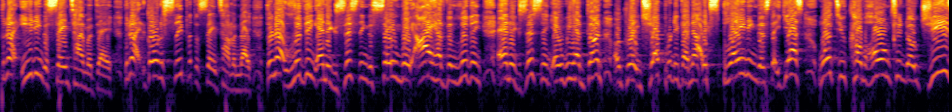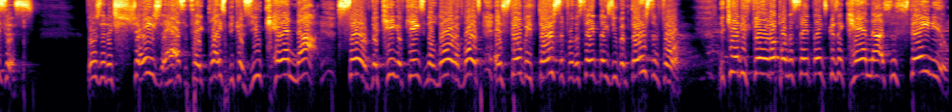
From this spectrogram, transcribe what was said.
They're not eating the same time of day. They're not going to sleep at the same time of night. They're not living and existing the same way I have been living and existing. And we have done a great jeopardy by not explaining this that yes, once you come home to know Jesus, there's an exchange that has to take place because you cannot serve the King of Kings and the Lord of Lords and still be thirsting for the same things you've been thirsting for. You can't be filling up on the same things because it cannot sustain you.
